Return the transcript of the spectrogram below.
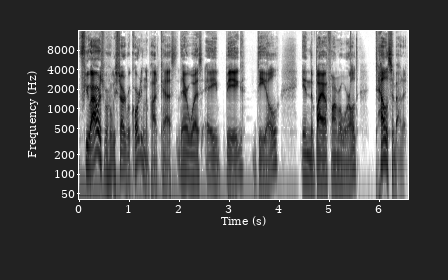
few hours before we started recording the podcast, there was a big deal in the biopharma world. Tell us about it.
